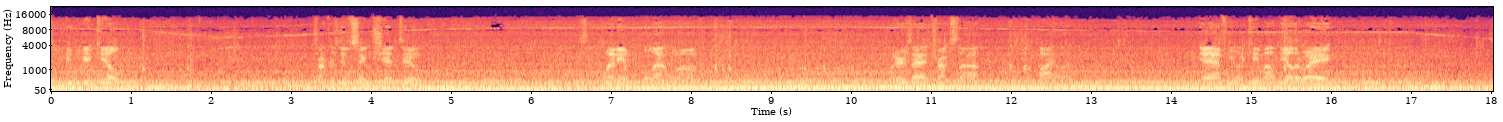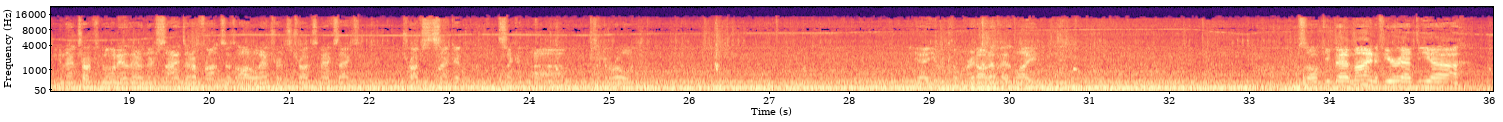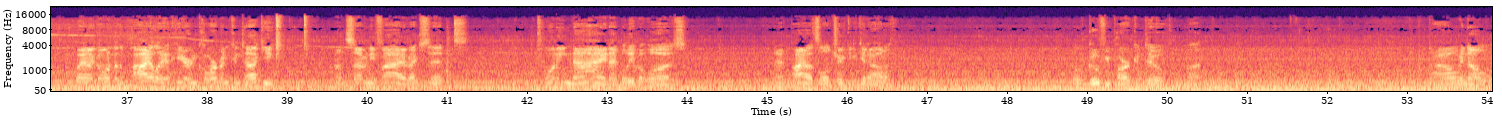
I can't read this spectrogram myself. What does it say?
some people get killed. Truckers do the same shit too. See plenty of them pull that one off. Well, there's that truck stop. The pilot. Yeah, if you would have came out the other way. And that truck's going in there, and there's signs out up front says auto entrance, trucks next exit, trucks second, second, uh, second road. Yeah, you would come right out at that light. So keep that in mind if you're at the uh, plan on going to the pilot here in Corbin, Kentucky, on 75, exit 29, I believe it was. Pilot's a little tricky to get out of. A little goofy parking too, but now we know.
